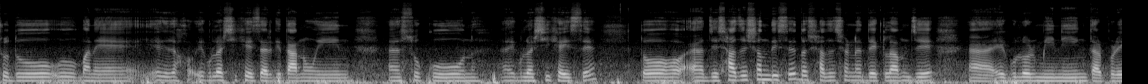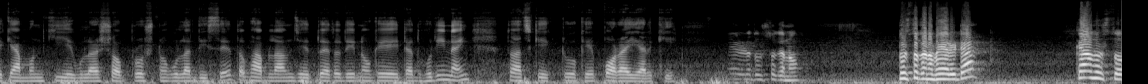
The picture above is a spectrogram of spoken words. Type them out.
শুধু মানে এগুলা শিখাইছে আর কি তানুইন সুকুন, এগুলো শিখাইছে। তো যে সাজেশন দিছে, তো সাজেশনে দেখলাম যে এগুলোর মিনিং তারপরে কেমন কি এগুলার সব প্রশ্নগুলা দিছে। তো ভাবলাম যেহেতু এতদিন ওকে এটা ধরি নাই, তো আজকে একটু ওকে পড়াই আর কি। কেন? কেন ধরছো?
